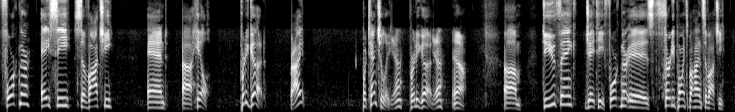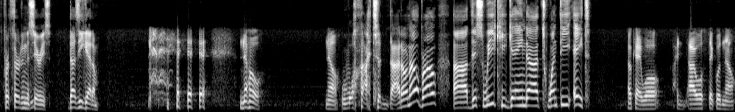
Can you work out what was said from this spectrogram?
Forkner, AC, Savatgy, and uh, Hill, pretty good, right? Potentially, Yeah. pretty good. Yeah. yeah. Um, do you think JT Forkner is 30 points behind Savatgy for third Mm-hmm. in the series? Does he get him? no, no. Well, I, don't know, bro. Uh, this week he gained uh, 28. Okay, well, I, I will stick with no.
